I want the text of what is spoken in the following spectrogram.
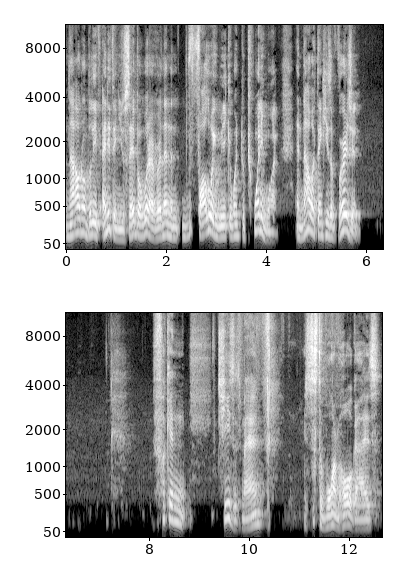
Now I don't believe anything you say, but whatever. And then the following week it went to 21. And now I think he's a virgin. Fucking. Jesus, man. It's just a warm hole, guys.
